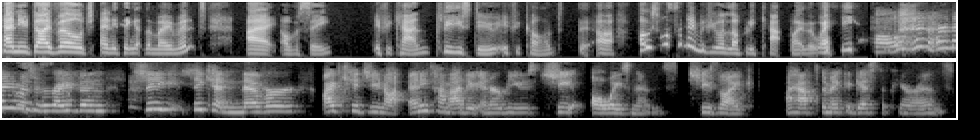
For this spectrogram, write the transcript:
Can you divulge anything at the moment? Uh, obviously, if you can, please do. If you can't, uh, host, what's the name of your lovely cat, by the way? oh, her name is Raven. She she can never. I kid you not. Anytime I do interviews, she always knows. She's like, I have to make a guest appearance.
